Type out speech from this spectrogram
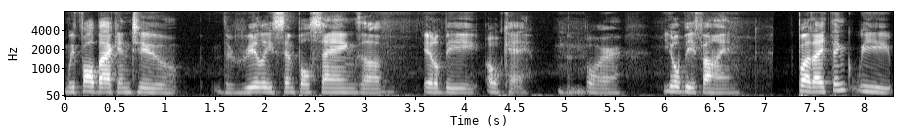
we fall back into the really simple sayings of it'll be okay mm-hmm. or you'll be fine. But I think we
